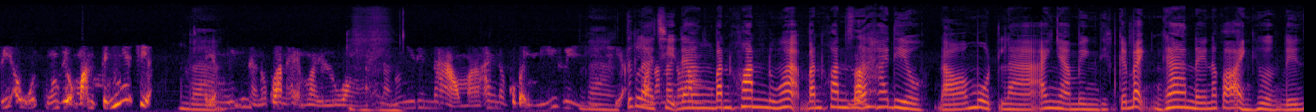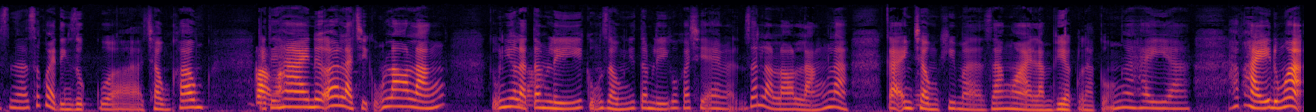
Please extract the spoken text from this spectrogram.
rượu uống rượu mãn tính ấy chị ạ Vâng. em nghĩ là nó quan hệ ngoài luồng hay là nó như thế nào mà hay là có bệnh lý gì vâng. tức là chị đang đang băn khoăn đúng không ạ băn khoăn giữa vâng. hai điều đó một là anh nhà mình thì cái bệnh gan đấy nó có ảnh hưởng đến sức khỏe tình dục của chồng không vâng. cái thứ ạ. hai nữa là chị cũng lo lắng cũng như là tâm lý cũng giống như tâm lý của các chị em rất là lo lắng là các anh chồng khi mà ra ngoài làm việc là cũng hay uh, hấp háy đúng không ạ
